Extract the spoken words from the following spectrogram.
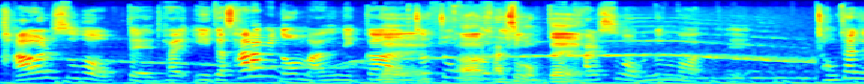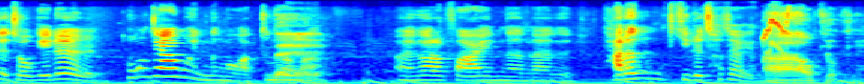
닿을 수가 없대. 다- 그러니까 사람이 너무 많으니까 네. 저쪽으로 아, 갈 수가 없대. 갈 수가 없는 것 같아. 경찰들 저기를 통제하고 있는 것 같은가 봐. 네. I gotta find another. 다른 길을 찾아야겠다. 아 오케이 오케이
